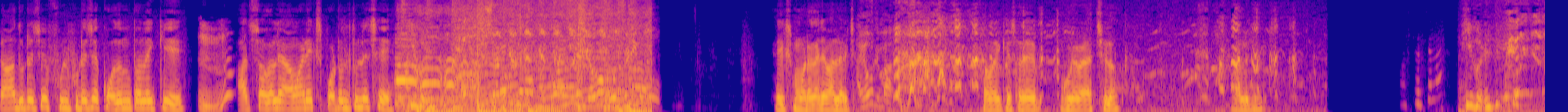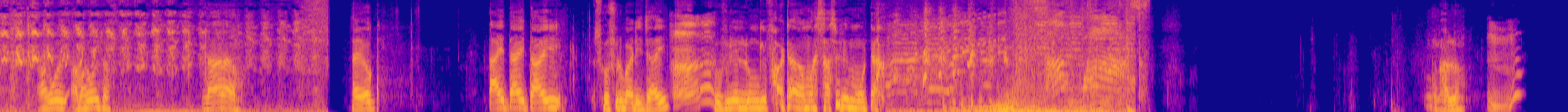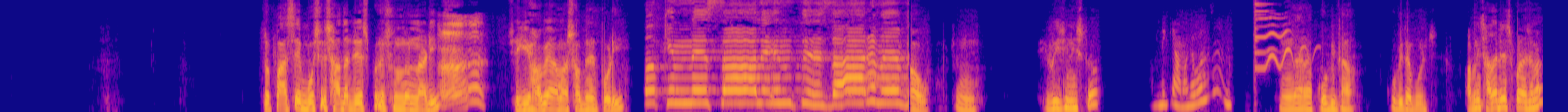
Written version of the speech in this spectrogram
চাঁদ উঠেছে ফুল ফুটেছে কদম তলায় কে? আজ সকালে আমার এক্স পটল তুলেছে। এক্স মরে গেছে ভালো হয়েছে। সবাইকে সাথে ঘুরে বেড়াচ্ছিল। ভালো জিনিস কষ্ট হচ্ছে না? আমাকে আমাকে বলছো? না না। যাই হোক। তাই তাই তাই শ্বশুর বাড়ি যাই। শ্বশুরের লুঙ্গি ফাটা, আমার শাশুড়ি মোটা। ভালো। তো পাশে বসে সাদা ড্রেস পরে সুন্দর নারী। সে কি হবে? আমার স্বপ্নের পরি। ও হেভি জিনিস তো আপনি কি আমাকে বলছেন? না না, কবিতা। কবিতা পড়ছি আপনি সাদা ড্রেস পরে আছেন না?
